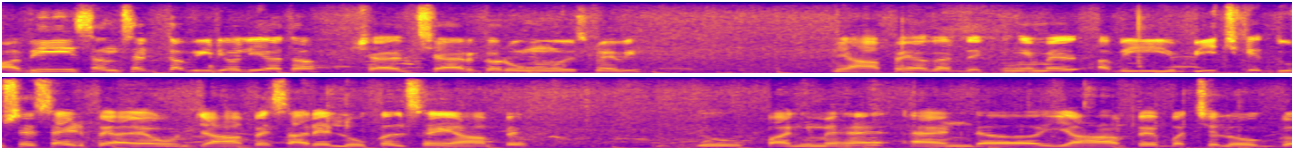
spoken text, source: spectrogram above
अभी सनसेट का वीडियो लिया था, शायद शेयर करूँ इसमें भी। यहाँ पे अगर देखेंगे मैं, अभी बीच के दूसरे साइड पे आया हूँ, जहाँ पे सारे लोकल्स हैं यहाँ पे, जो पानी में है। एंड यहाँ पे बच्चे लोग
